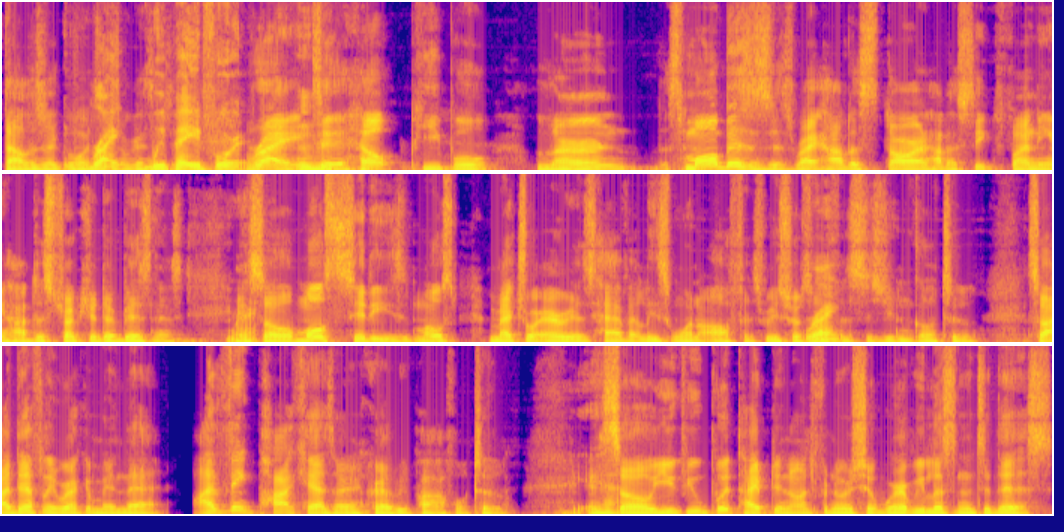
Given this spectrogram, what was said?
dollars are going Right. We paid for it. Right. To help people learn small businesses, right? How to start, how to seek funding, how to structure their business. Right. And so most cities, most metro areas have at least one office, resource right. offices you can go to. So I definitely recommend that. I think podcasts are incredibly powerful too. Yeah. And so you you put typed in entrepreneurship wherever you're listening to this,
